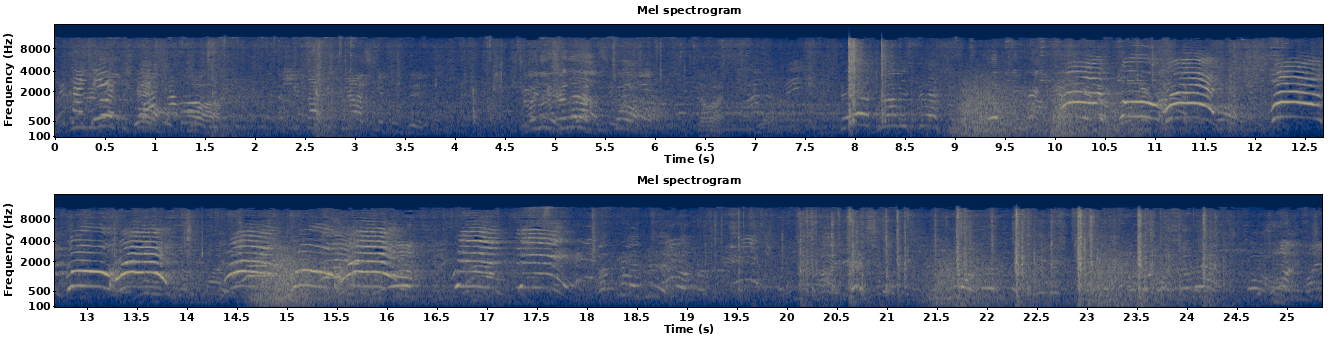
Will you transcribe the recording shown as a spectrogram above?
выходи! Ну не желаю, Давай. Вперед, правый спешку! Come on.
